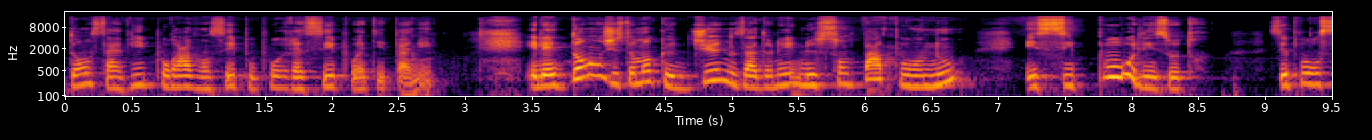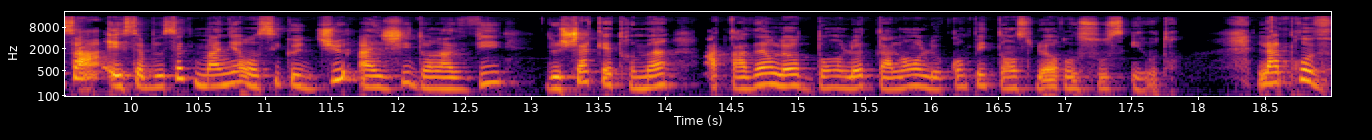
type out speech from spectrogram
dans sa vie pour avancer, pour progresser, pour être épanoui. Et les dons, justement, que Dieu nous a donnés ne sont pas pour nous, et c'est pour les autres. C'est pour ça, et c'est de cette manière aussi que Dieu agit dans la vie de chaque être humain à travers leurs dons, leurs talents, leurs compétences, leurs ressources et autres. La preuve,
